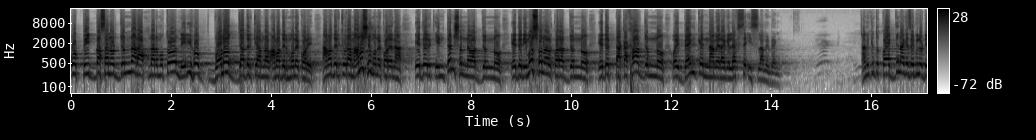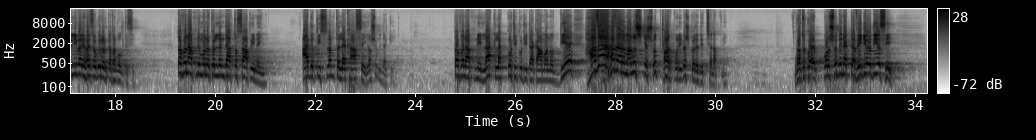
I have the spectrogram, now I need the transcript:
ও পেট বাঁচানোর জন্য আর আপনার মতো নিরীহ বলদ যাদেরকে আমরা, আমাদের মনে করে, আমাদেরকে ওরা মানুষই মনে করে না, এদের ইন্টেনশন নেওয়ার জন্য, এদের ইমোশনাল করার জন্য, এদের টাকা খাওয়ার জন্য ওই ব্যাংকের নামের আগে লেখছে ইসলামী ব্যাংক। আমি কিন্তু কয়েকদিন আগে যেগুলো ডেলিভারি হয়েছে ওগুলোর কথা বলতেছি। তখন আপনি মনে করলেন যে আর তো চাপই নেই। আগে তো ইসলাম তো লেখা আছেই, অসুবিধা কি? তখন আপনি লাখ লাখ কোটি কোটি টাকা আমানত দিয়ে হাজার হাজার মানুষকে সুদ খাওয়ার পরিবেশ করে দিচ্ছেন আপনি। গত পরশু দিন একটা ভিডিও দিয়েছি।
